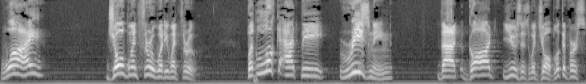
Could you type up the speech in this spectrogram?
why Job went through what he went through. But look at the reasoning that God uses with Job. Look at verse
